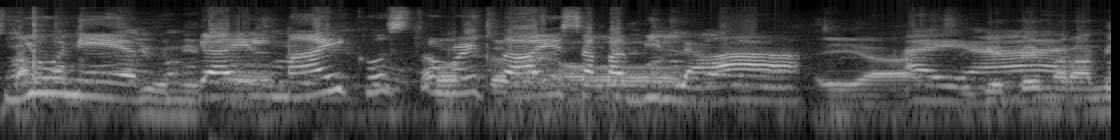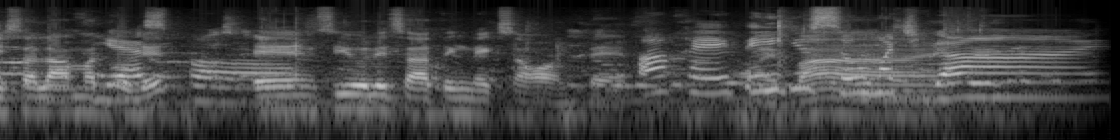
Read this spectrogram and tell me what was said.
unit. Unit, Dahil oh. may customer Customer, tayo sa oo. kabila. Ayan. Ayan. Sige, te, maraming salamat Yes ulit. po. And see you ulit sa ating next na content. Okay, thank you so much guys.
